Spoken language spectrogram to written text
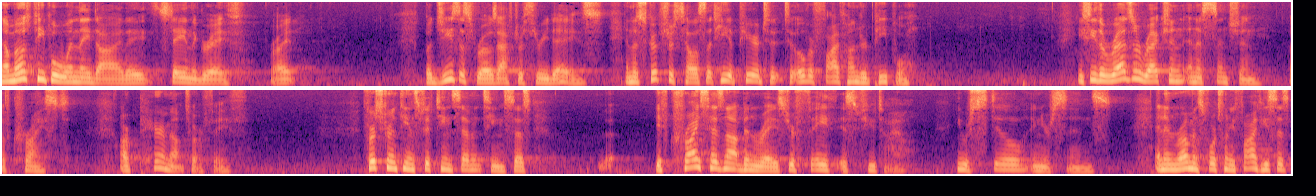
Now, most people, when they die, they stay in the grave, right? But Jesus rose after three days. And the scriptures tell us that he appeared to, to over 500 people. You see, the resurrection and ascension of Christ are paramount to our faith. 1 Corinthians 15 17 says, If Christ has not been raised, your faith is futile. You are still in your sins. And in Romans 4:25 he says,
